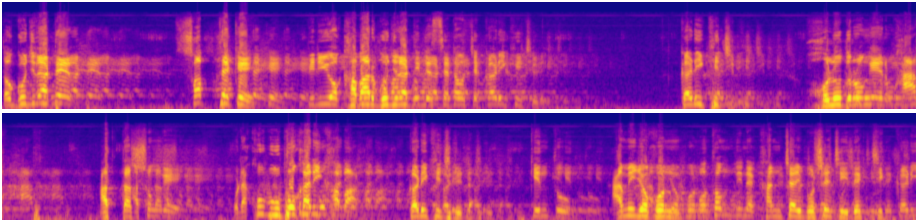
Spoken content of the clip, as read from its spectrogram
তো গুজরাটের সব থেকে প্রিয় খাবার গুজরাটিদের, সেটা হচ্ছে কারি খিচড়ি। কারি খিচড়ি। হলুদ রঙের ভাত, আর তার সঙ্গে ওটা খুব উপকারী খাবার কারি খিচড়িটা। কিন্তু আমি যখন প্রথম দিনে খাঞ্চাই বসেছি, দেখছি কারি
